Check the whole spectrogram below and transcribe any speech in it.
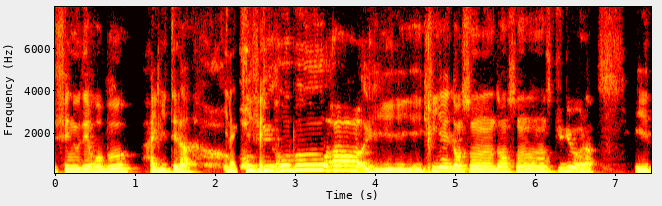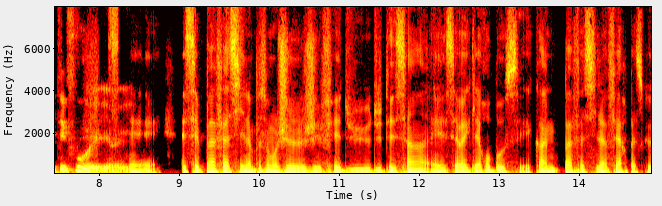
fais-nous des robots ah, il était là. Il a kiffé. des robots oh il, il, criait dans son dans son studio là. Il était fou. Et c'est pas facile, hein, parce que moi j'ai fait du, du, dessin et c'est vrai que les robots c'est quand même pas facile à faire parce que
